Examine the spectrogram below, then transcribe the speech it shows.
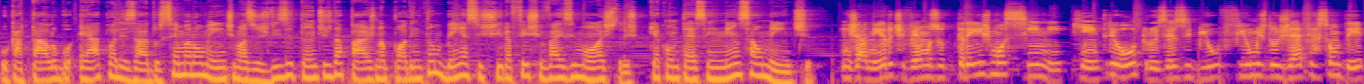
O catálogo é atualizado semanalmente, mas os visitantes da página podem também assistir a festivais e mostras que acontecem mensalmente. Em janeiro tivemos o Três Mocine, que entre outros exibiu filmes do Jefferson D,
